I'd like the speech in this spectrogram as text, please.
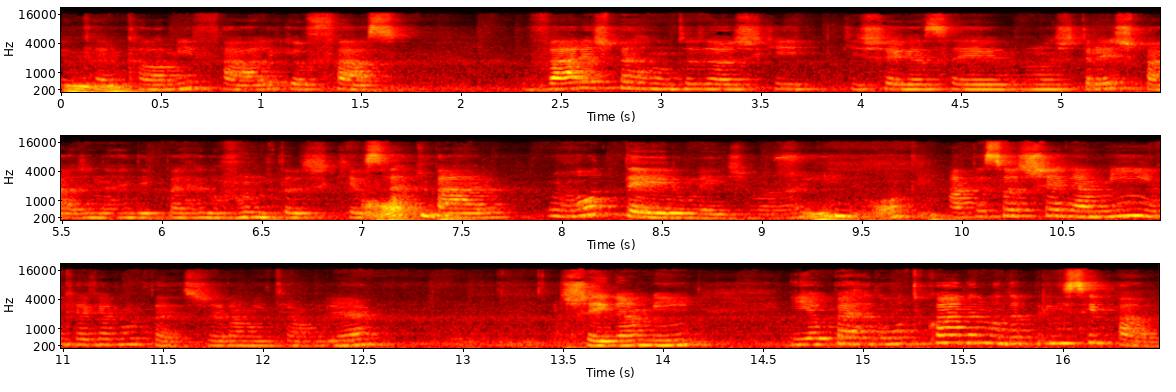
Eu Uhum. quero que ela me fale, eu faço várias perguntas, eu acho que, que chega a ser umas três páginas de perguntas que eu Ótimo. separo. Um roteiro mesmo, né? Sim, ótimo. A pessoa chega a mim, o que é que acontece? Geralmente a mulher chega a mim e eu pergunto qual é a demanda principal.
